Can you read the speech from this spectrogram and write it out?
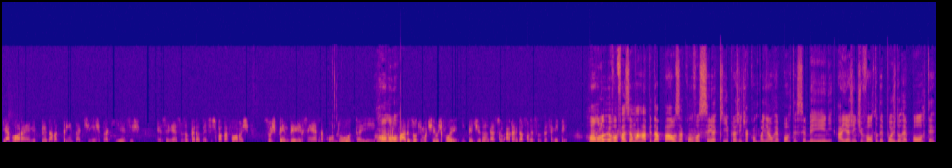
E agora a MP dava 30 dias para que esses esse, essas operadoras, essas plataformas suspendessem essa conduta e Rômulo. por vários outros motivos foi impedida a, a tramitação dessa, dessa MP. Rômulo, eu vou fazer uma rápida pausa com você aqui para a gente acompanhar o repórter CBN. Aí a gente volta depois do repórter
